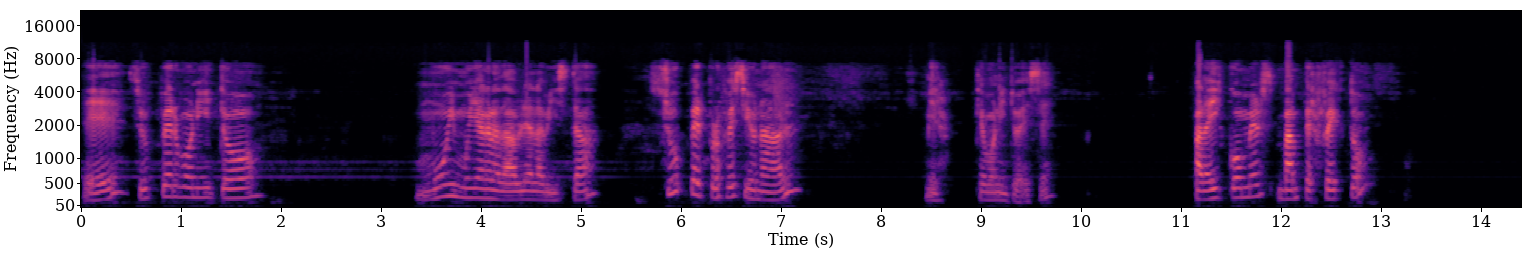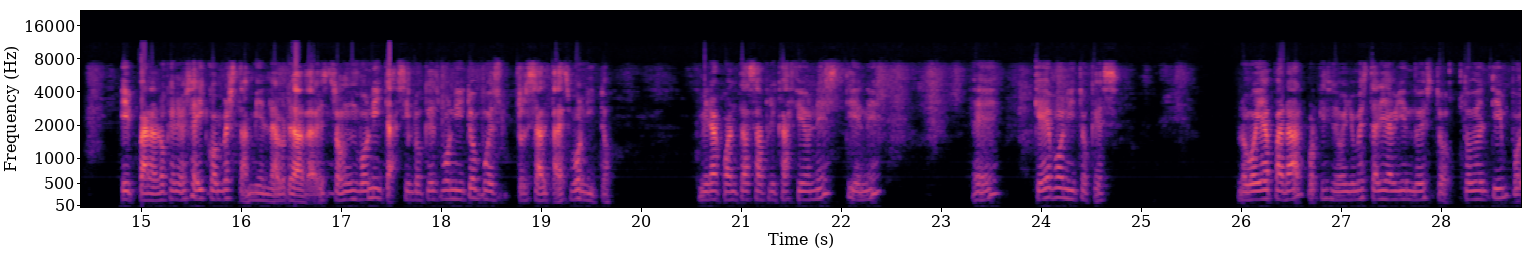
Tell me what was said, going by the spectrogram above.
¿Eh? Súper bonito. Muy, muy agradable a la vista. Súper profesional. Qué bonito es, ¿eh? Para e-commerce van perfecto. Y para lo que no es e-commerce también, la verdad, son bonitas. Y lo que es bonito, pues resalta, es bonito. Mira cuántas aplicaciones tiene. ¿Eh? Qué bonito que es. Lo voy a parar porque si no yo me estaría viendo esto todo el tiempo.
